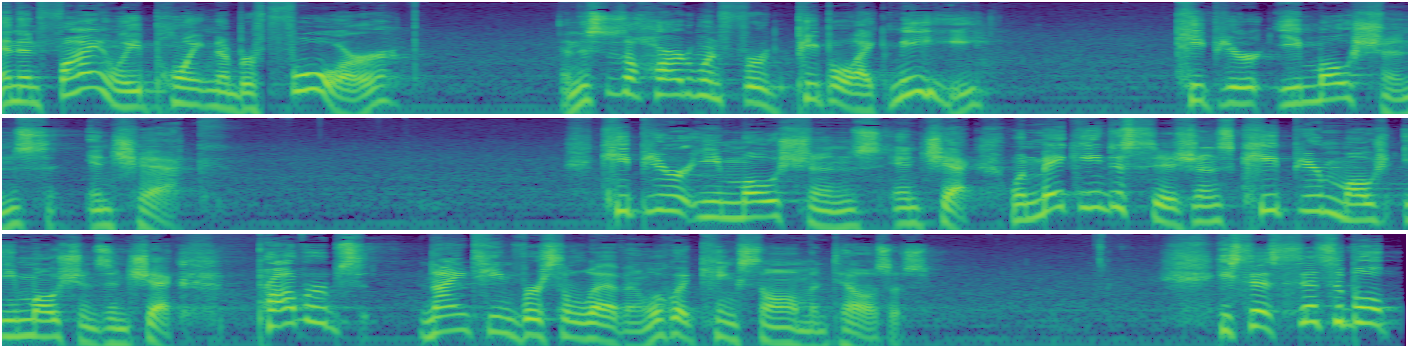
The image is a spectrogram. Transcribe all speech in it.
And then finally, point number four, and this is a hard one for people like me keep your emotions in check. Keep your emotions in check. When making decisions, keep your emotions in check. Proverbs 19, verse 11, look what King Solomon tells us. He says, Sensible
